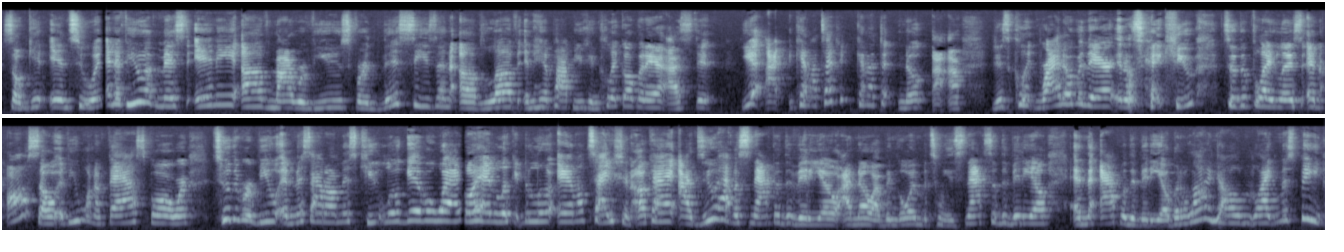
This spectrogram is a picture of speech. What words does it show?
So get into it. And if you have missed any of my reviews for this season of Love and Hip Hop, you can click over there. I still yeah, I, can I touch it? Can I touch? No, uh-uh. Just click right over there. It'll take you to the playlist. And also, if you want to fast forward to the review and miss out on this cute little giveaway, go ahead and look at the little annotation, okay? I do have a snack of the video. I know I've been going between snacks of the video and the app of the video, but a lot of y'all like, Miss P,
